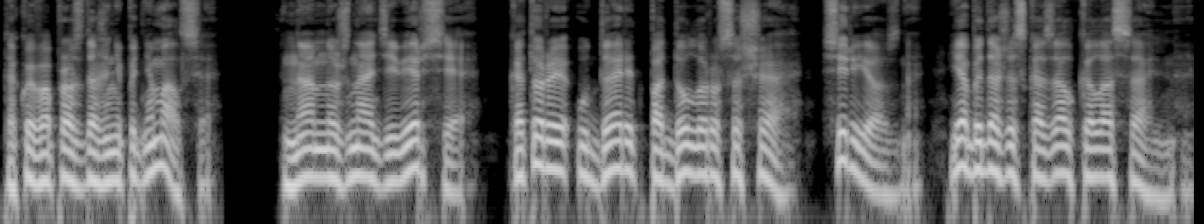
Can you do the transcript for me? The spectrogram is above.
Такой вопрос даже не поднимался. Нам нужна диверсия, которая ударит по доллару США. Серьезно. Я бы даже сказал колоссально.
